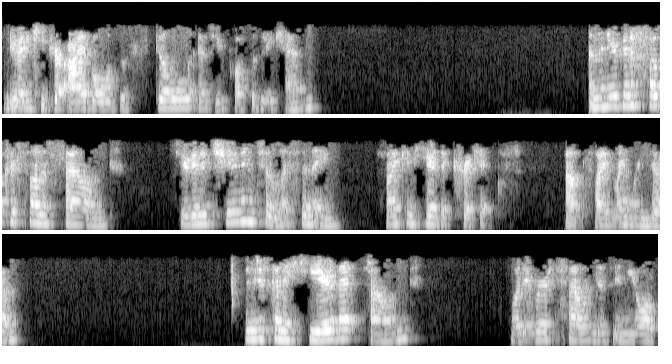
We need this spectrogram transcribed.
And you're going to keep your eyeballs as still as you possibly can. And then you're going to focus on a sound. So you're going to tune into listening. So I can hear the crickets outside my window. I'm just going to hear that sound, whatever sound is in your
